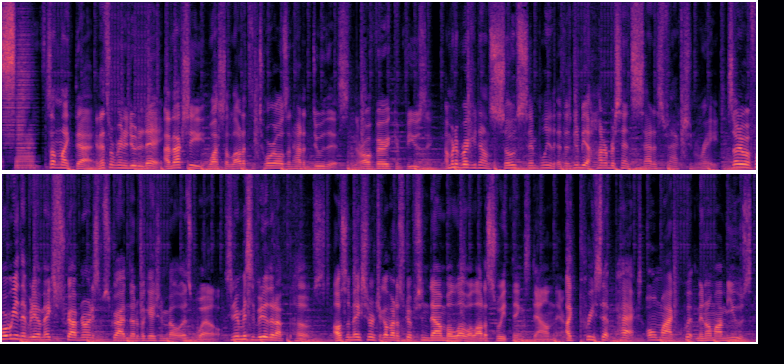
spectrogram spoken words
Something like that. And that's what we're gonna do today. I've actually watched a lot of tutorials on how to do this, and they're all very confusing. I'm gonna break it down so simply that there's gonna be a 100% satisfaction rate. So anyway, before we get in the video, make sure to subscribe and already subscribe, notification bell as well. So you never miss a video that I post. Also, make sure to check out my description down below. A lot of sweet things down there. Like preset packs, all my equipment, all my music,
